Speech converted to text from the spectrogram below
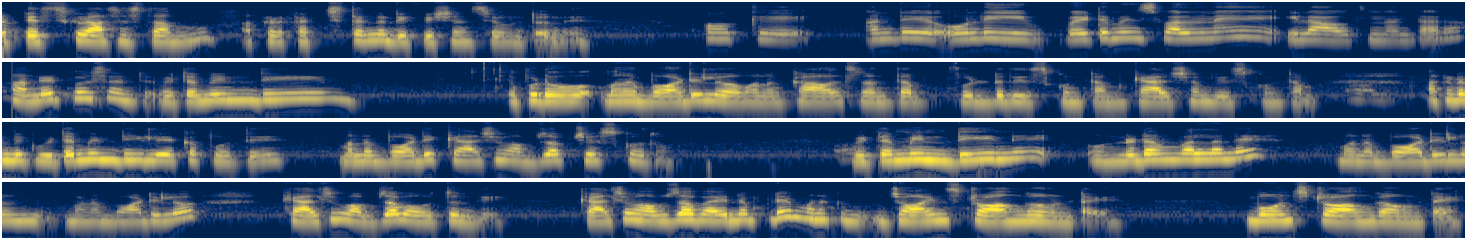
టెస్ట్కి రాసిస్తాము. అక్కడ ఖచ్చితంగా డిఫిషియన్సీ ఉంటుంది. ఓకే. అంటే ఓన్లీ వైటమిన్స్ వల్లనే ఇలా అవుతుందంటారా? Hundred percent. విటమిన్ డి ఇప్పుడు మన బాడీలో మనకు కావాల్సినంత ఫుడ్ తీసుకుంటాం కాల్షియం తీసుకుంటాం. అక్కడ మీకు విటమిన్ డి లేకపోతే మన బాడీ కాల్షియం అబ్జర్వ్ చేసుకోదు. విటమిన్ డిని ఉండడం వల్లనే మన బాడీలో మన బాడీలో కాల్షియం అబ్జర్వ్ అవుతుంది. కాల్షియం అబ్జర్వ్ అయినప్పుడే మనకు జాయింట్ స్ట్రాంగ్గా ఉంటాయి. బోన్ స్ట్రాంగ్గా ఉంటాయి.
